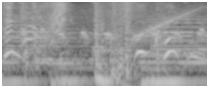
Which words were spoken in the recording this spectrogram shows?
Woo!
